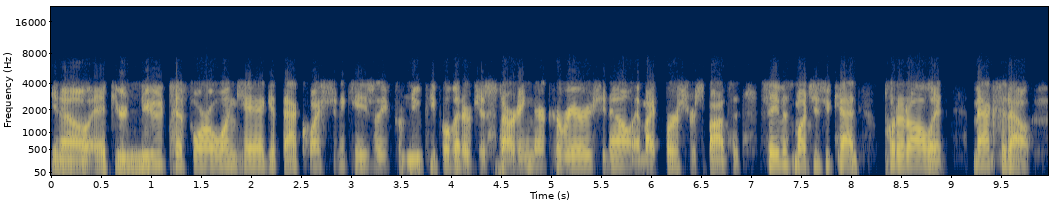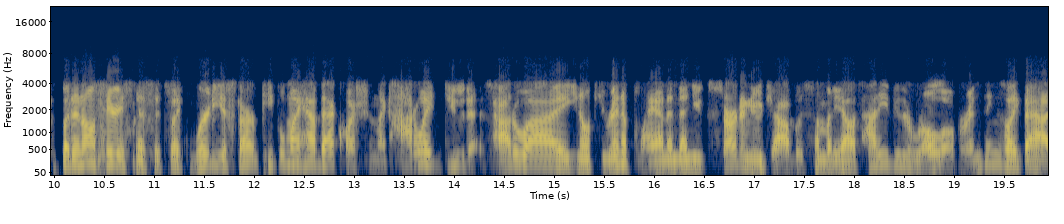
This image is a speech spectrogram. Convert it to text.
You know, if you're new to 401k, I get that question occasionally from new people that are just starting their careers, you know, and my first response is save as much as you can, put it all in, max it out. But in all seriousness, it's like, where do you start? People might have that question. Like, how do I do this? How do I, you know, if you're in a plan and then you start a new job with somebody else, how do you do the rollover and things like that?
